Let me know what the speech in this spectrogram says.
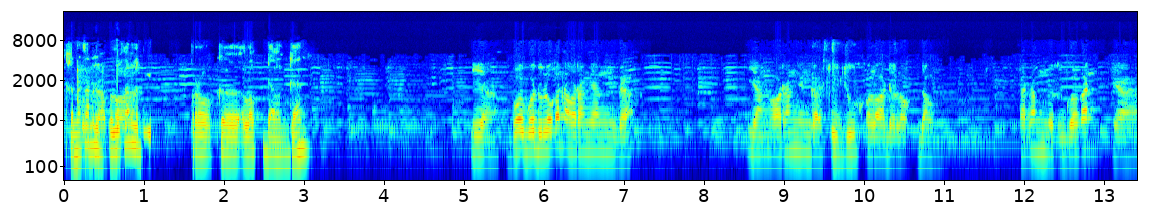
Karena kan beberapa- lu kan lebih pro ke lockdown kan. iya gue gue dulu kan orang yang nggak yang orang yang nggak setuju kalau ada lockdown karena menurut gue kan ya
